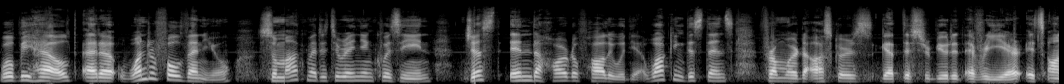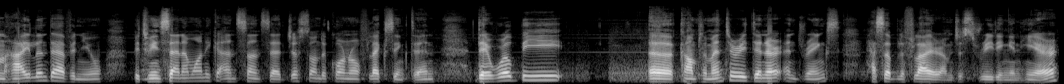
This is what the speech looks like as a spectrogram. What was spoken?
will be held at a wonderful venue, Sumac Mediterranean Cuisine, just in the heart of Hollywood. Yeah, walking distance from where the Oscars get distributed every year. It's on Highland Avenue between Santa Monica and Sunset, just on the corner of Lexington. There will be a complimentary dinner and drinks. Hasab flyer i'm just reading in here.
